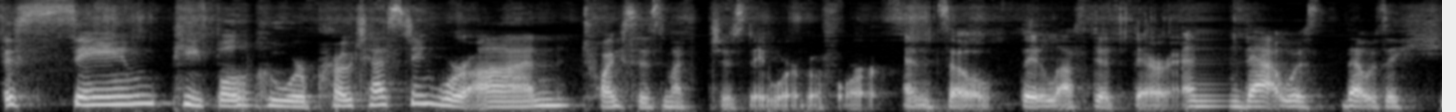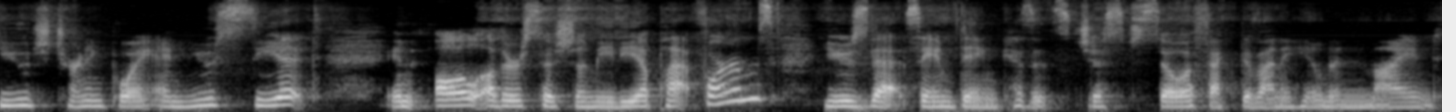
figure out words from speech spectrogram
the same people who were protesting were on twice as much as they were before. And so they left it there. And that was that was a huge turning point. And you see it in all other social media platforms use that same thing because it's just so effective on a human mind.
